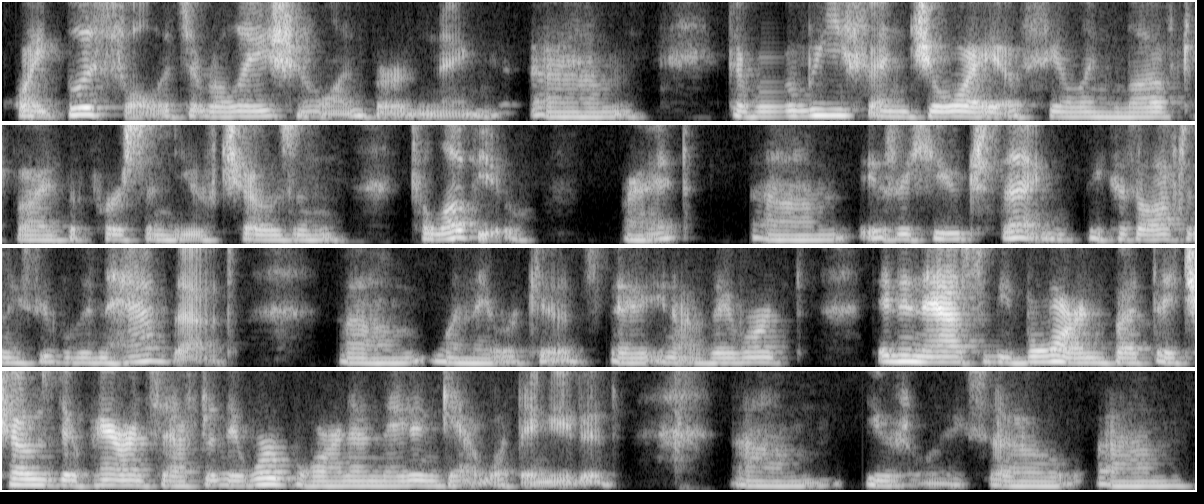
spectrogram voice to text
quite blissful. It's a relational unburdening. Um, the relief and joy of feeling loved by the person you've chosen to love you, right, um, is a huge thing because often these people didn't have that um, when they were kids. They, you know, they weren't they didn't ask to be born, but they chose their parents after they were born, and they didn't get what they needed um, usually. So, um,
